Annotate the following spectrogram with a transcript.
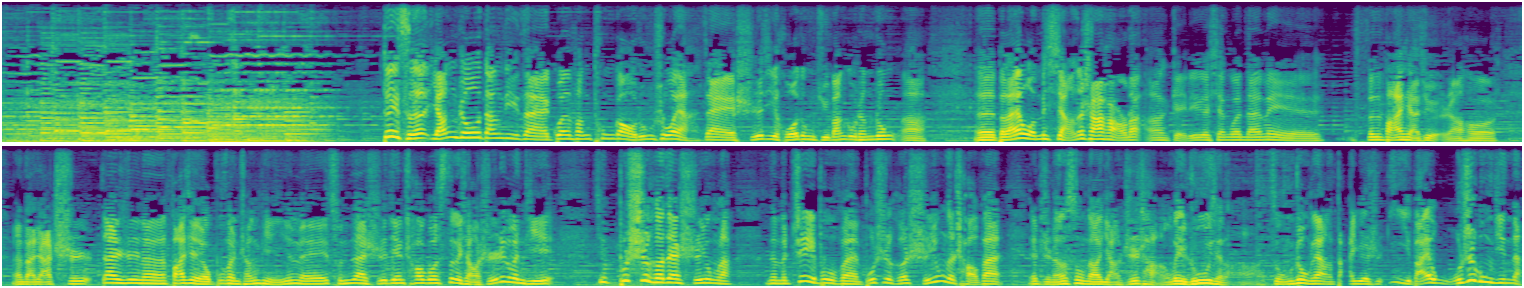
对此，扬州当地在官方通告中说呀，在实际活动举办过程中啊，呃，本来我们想的啥好的啊，给这个相关单位分发下去，然后让大家吃，但是呢，发现有部分成品因为存在时间超过四个小时这个问题，就不适合再食用了。那么这部分不适合食用的炒饭，那只能送到养殖场喂猪去了啊！总重量大约是一百五十公斤呢。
